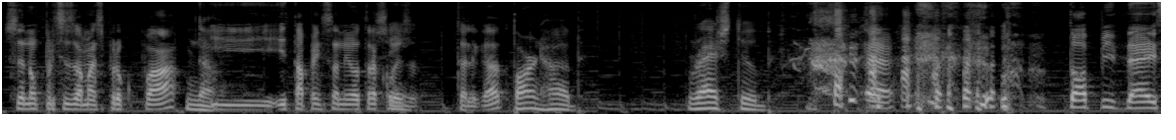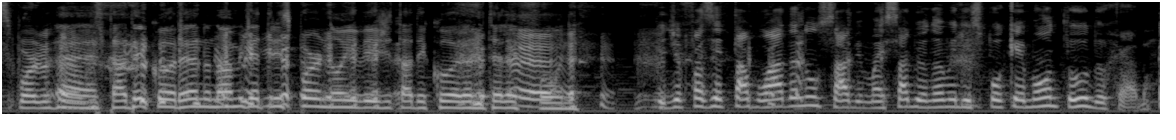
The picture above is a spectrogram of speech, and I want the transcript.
Você não precisa mais preocupar Não. E, e tá pensando em outra Sim. coisa, tá ligado? Pornhub. RedTube. Top 10 porno. É, tá decorando o nome de atriz pornô em vez de tá decorando o telefone. Podia fazer tabuada, não sabe, mas sabe o nome dos Pokémon tudo, cara.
